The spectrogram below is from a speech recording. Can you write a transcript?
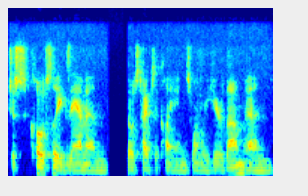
just closely examine those types of claims when we hear them and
